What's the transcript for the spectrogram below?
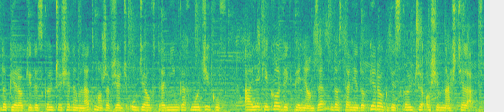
Dopiero kiedy skończy 7 lat może wziąć udział w treningach młodzików, a jakiekolwiek pieniądze dostanie dopiero gdy skończy 18 lat.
